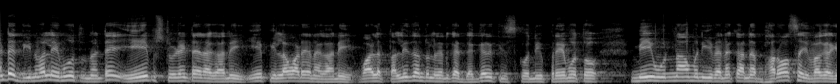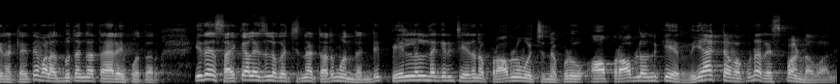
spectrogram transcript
అంటే దీనివల్ల ఏమవుతుందంటే ఏ స్టూడెంట్ అయినా కానీ ఏ పిల్లవాడైనా కానీ వాళ్ళ తల్లిదండ్రులు కనుక దగ్గరికి తీసుకొని ప్రేమతో మేము ఉన్నాము నీ వెనక అన్న భరోసా ఇవ్వగలిగినట్లయితే వాళ్ళు అద్భుతంగా తయారైపోతారు. ఇదే సైకాలజీలో ఒక చిన్న టర్మ్ ఉందండి. పిల్లల దగ్గర నుంచి ఏదైనా ప్రాబ్లం వచ్చినప్పుడు ఆ ప్రాబ్లంకి రియాక్ట్ అవ్వకుండా రెస్పాండ్ అవ్వాలి.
